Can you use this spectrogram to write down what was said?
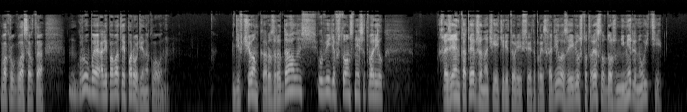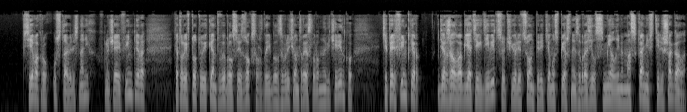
вокруг глаз и рта. Грубая, олиповатая пародия на клоуна. Девчонка разрыдалась, увидев, что он с ней сотворил. Хозяин коттеджа, на чьей территории все это происходило, заявил, что Треслов должен немедленно уйти. Все вокруг уставились на них, включая Финклера, который в тот уикенд выбрался из Оксфорда и был завлечен Тресловым на вечеринку — Теперь Финклер держал в объятиях девицу, чье лицо он перед тем успешно изобразил смелыми мазками в стиле Шагала.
